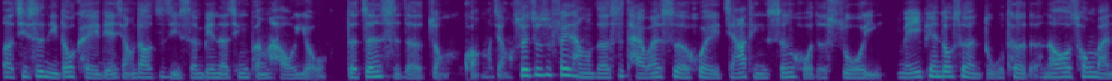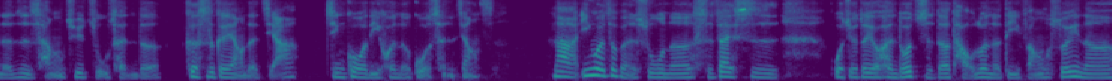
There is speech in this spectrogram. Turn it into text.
呃，其实你都可以联想到自己身边的亲朋好友的真实的状况，这样，所以就是非常的是台湾社会家庭生活的缩影。每一篇都是很独特的，然后充满了日常去组成的各式各样的家，经过离婚的过程这样子。那因为这本书呢，实在是。我觉得有很多值得讨论的地方，所以呢，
